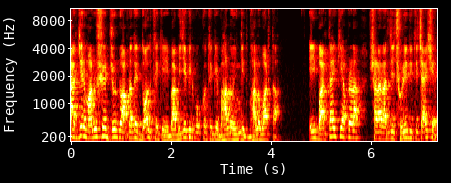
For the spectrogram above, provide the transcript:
রাজ্যের মানুষের জন্য আপনাদের দল থেকে বা বিজেপির পক্ষ থেকে ভালো ইঙ্গিত, ভালো বার্তা? এই বার্তাই কি আপনারা সারা রাজ্যে ছড়িয়ে দিতে চাইছেন?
